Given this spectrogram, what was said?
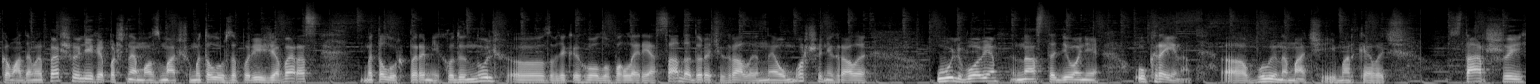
командами першої ліги почнемо з матчу Металург Запоріжжя Верес. Металург переміг 1-0 е, завдяки голу Валерія Сада. До речі, грали не у Моршині, грали у Львові на стадіоні Україна. Е, Були на матчі і Маркевич старший,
